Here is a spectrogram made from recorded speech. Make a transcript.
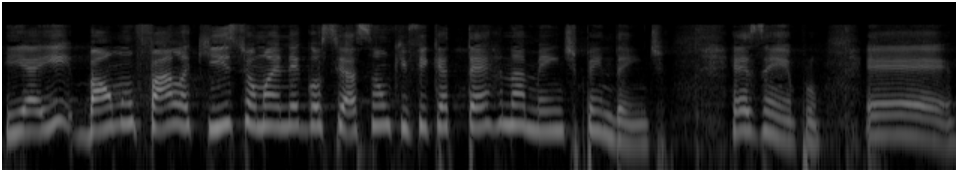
E aí, Bauman fala que isso é uma negociação que fica eternamente pendente. Exemplo, é,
